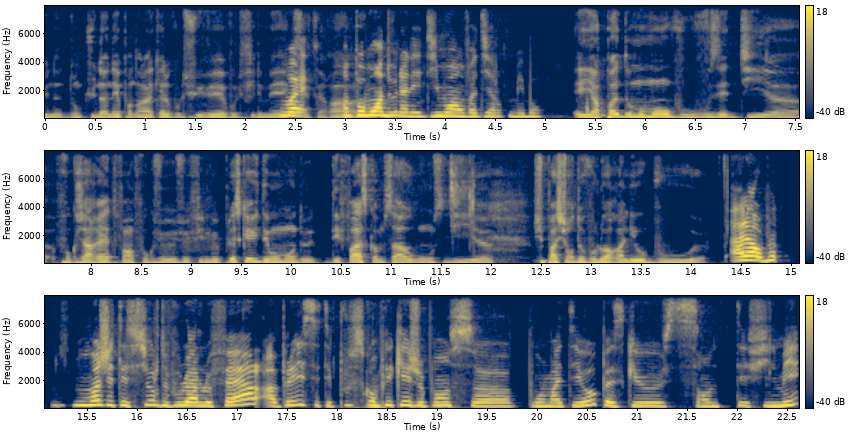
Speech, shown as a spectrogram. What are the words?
Une, donc une année pendant laquelle vous le suivez, vous le filmez, ouais, etc. Un peu moins d'une année, dix mois, on va dire, mais bon. Et il n'y a pas de moment où vous vous êtes dit, euh, faut que j'arrête, enfin, faut que je, je filme plus. Est-ce qu'il y a eu des moments de, des phases comme ça où on se dit, euh, je suis pas sûr de vouloir aller au bout euh? Alors, bon, moi j'étais sûre de vouloir le faire. Après, c'était plus compliqué, je pense, euh, pour Mathéo, parce que sans était filmé,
